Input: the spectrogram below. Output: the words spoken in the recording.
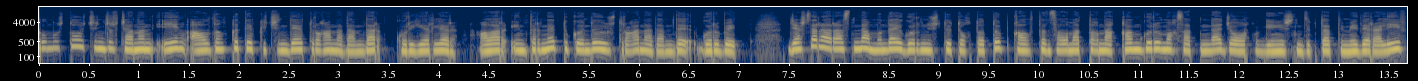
Кылмыштуу чынжырчанын эң алдыңкы тепкичинде турган адамдар курьерлер алар интернет дүкөндө уюштурган адамды көрбөйт. Жаштар арасында мындай көрүнүштү токтотуп калктын саламаттыгына кам көрүү максатында жогорку кеңештин депутаты медер алиев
